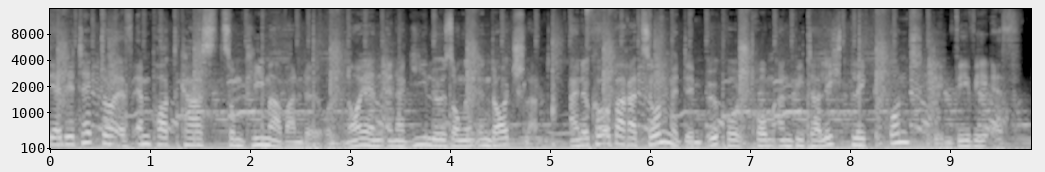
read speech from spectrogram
der Detektor FM Podcast zum Klimawandel und neuen Energielösungen in Deutschland. Eine Kooperation mit dem Ökostromanbieter Lichtblick und dem WWF.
